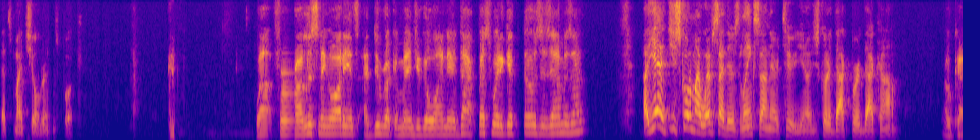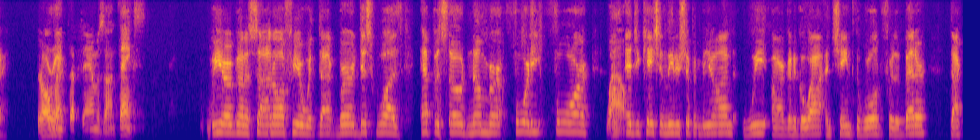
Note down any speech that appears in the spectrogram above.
That's my children's book. Well, for our listening audience, I do recommend you go on there. Doc, best way to get those is Amazon? Uh, yeah, just go to my website. There's links on there too. You know, just go to docbird.com. Okay. They're all, all right. linked up to Amazon. Thanks. We are going to sign off here with Doc Bird. This was episode number 44 wow. of Education, Leadership, and Beyond. We are going to go out and change the world for the better. Doc,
